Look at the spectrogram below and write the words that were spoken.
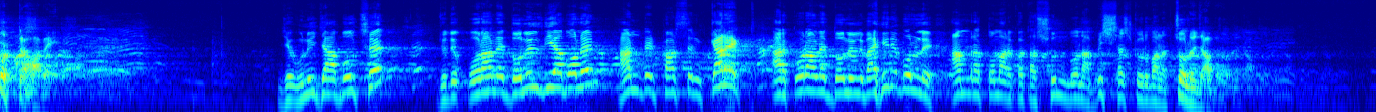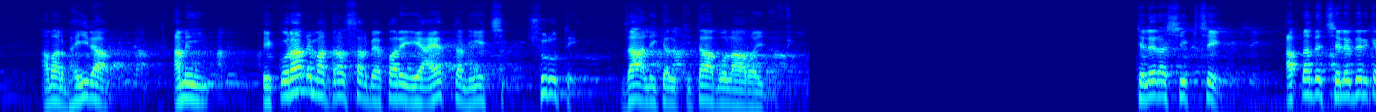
করতে হবে। যে উনি যা বলছেন, যদি কোরআনে দলিল দিয়া বলেন, হান্ড্রেড পার্সেন্ট কারেক্ট আর কোরআনে দলিল বাহিরে বললে, আমরা তোমার কথা শুনব না, বিশ্বাস করব না, চলে যাব। আমার ভাইরা, আমি এই কোরআনে মাদ্রাসার ব্যাপারে এই আয়াতটা নিয়েছি শুরুতে। যা আলিকাল কিতাব ছেলেরা শিখছে, আপনাদের ছেলেদেরকে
